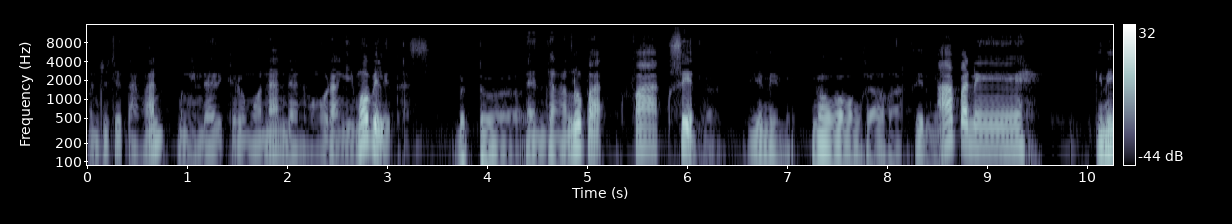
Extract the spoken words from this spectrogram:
mencuci tangan, menghindari kerumunan dan mengurangi mobilitas. betul. Dan jangan lupa vaksin. Ini nih, ngomong-ngomong soal vaksin nih. Apa nih? Ini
